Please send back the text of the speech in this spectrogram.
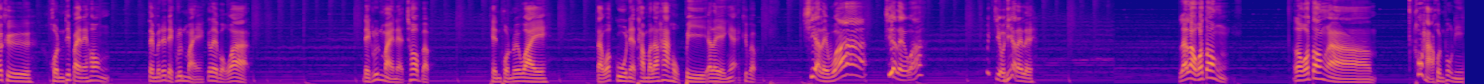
ก็คือคนที่ไปในห้องเต็มไปด้วยเด็กรุ่นใหม่ก็เลยบอกว่า เด็กรุ่นใหม่เนี่ย ชอบแบบเห็นผลไวๆแต่ว่ากูเนี่ยทำมาแล้วห้าหกปีอะไรอย่างเงี้ย คือแบบ เชื่ออะไรวะเชื่ออะไรวะไม่เกี่ยวที่อะไรเลย แล้วเราก็ต้อง เราก็ต้องอ่าเข้าหาคนพวกนี้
